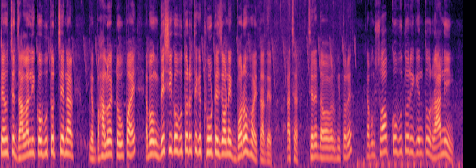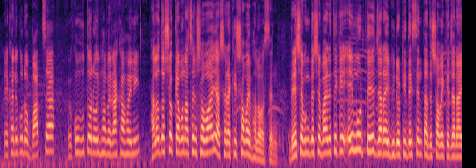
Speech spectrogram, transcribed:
এটা হচ্ছে জ্বালালি কবুতর চেনার ভালো একটা উপায় এবং দেশি কবুতরের থেকে ঠোঁটে যে অনেক বড় হয় তাদের। আচ্ছা ছেড়ে দাও আবার ভিতরে। এবং সব কবুতরই কিন্তু রানিং এখানে কোনো বাচ্চা কবুতর ওইভাবে রাখা হয়নি। হ্যালো দর্শক, কেমন আছেন সবাই? আশা রাখি সবাই ভালো আছেন। দেশ এবং দেশের বাইরে থেকে এই মুহূর্তে যারা এই ভিডিওটি দেখছেন, তাদের সবাইকে জানাই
